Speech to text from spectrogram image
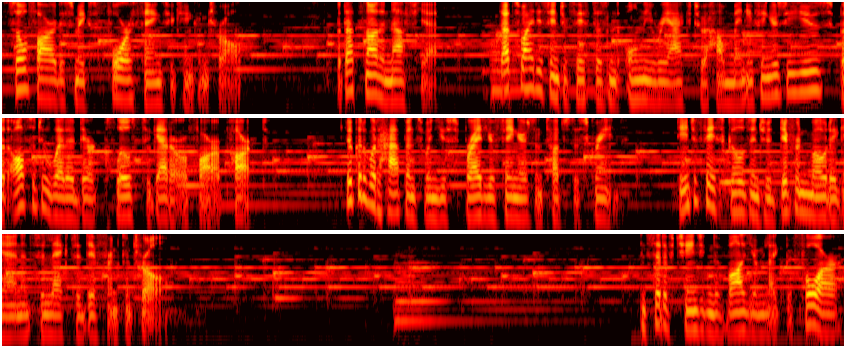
So far, this makes four things you can control. But that's not enough yet. That's why this interface doesn't only react to how many fingers you use, but also to whether they're close together or far apart. Look at what happens when you spread your fingers and touch the screen the interface goes into a different mode again and selects a different control. Instead of changing the volume like before,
